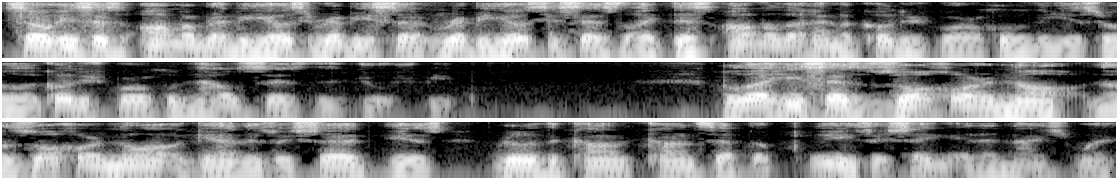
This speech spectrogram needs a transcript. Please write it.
So he says, Amma Rebbe Yossi, Yossi says like this, Amma Lachem HaKodesh Baruch Hu Yisrael. HaKodesh Baruch Hu now says to the Jewish people. But he says, Zohar Na. Now Zohar Na, again, as I said, is really the con concept of please. They're saying it in a nice way.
